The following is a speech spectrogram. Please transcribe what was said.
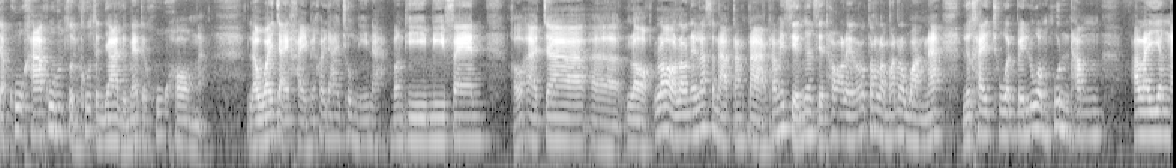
จากคู่ค้าคู่หุ้นส่วนคู่สัญญาหรือแม้แต่คู่ครองอะ่ะเราไว้ใจใครไม่ค่อยได้ช่วงนี้นะ บางทีมีแฟน เขาอาจจะหลอกล่อเราในลักษณะต่างๆทำให้เสียเงินเสียทองอะไรเราก็ต้องระมัดระวังนะ หรือใครชวนไปร่วมหุ้นทำ อะไรยังไง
